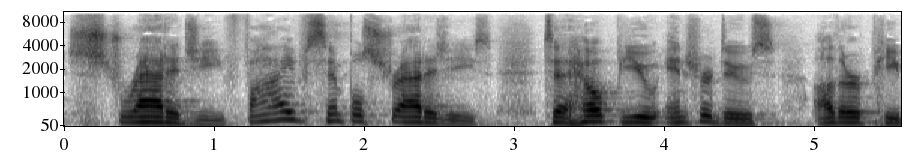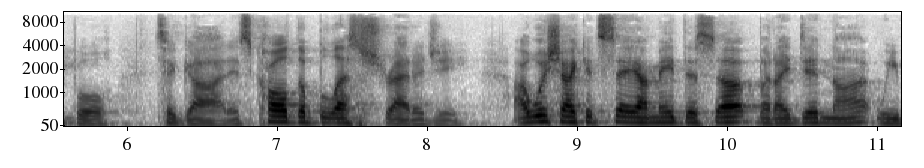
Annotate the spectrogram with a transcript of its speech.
strategy, five simple strategies to help you introduce other people to God. It's called the blessed strategy. I wish I could say I made this up, but I did not. We,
